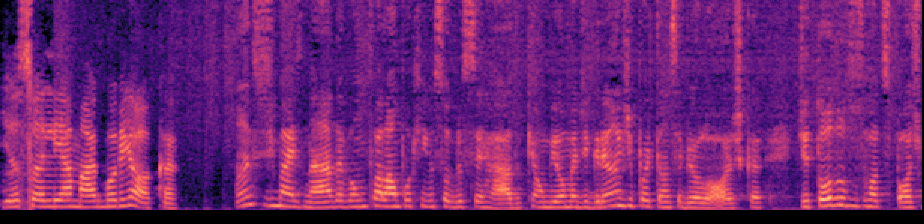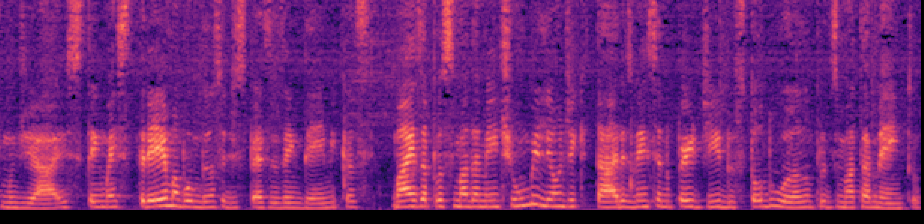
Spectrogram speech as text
E eu sou a Liamar Morioka. Antes de mais nada, vamos falar um pouquinho sobre o Cerrado, que é um bioma de grande importância biológica, de todos os hotspots mundiais, tem uma extrema abundância de espécies endêmicas, mas aproximadamente um milhão de hectares vêm sendo perdidos todo ano para o desmatamento,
